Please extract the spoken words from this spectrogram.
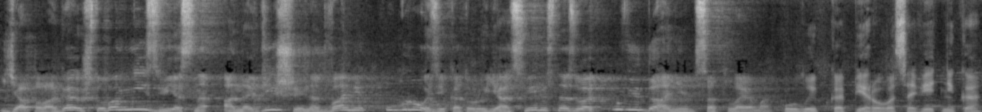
я полагаю, что вам неизвестно о нависшей над вами угрозе, которую я осмелюсь назвать увиданием Сатлема. Улыбка первого советника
